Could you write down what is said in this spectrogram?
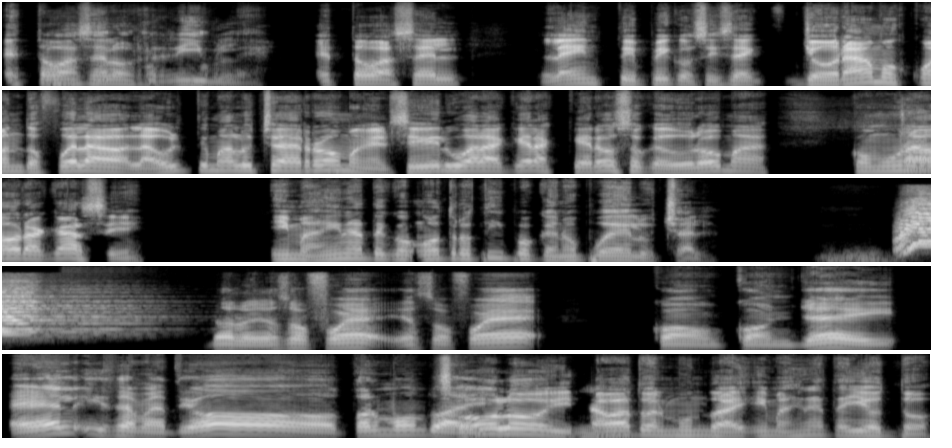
Esto va a ser horrible. Esto va a ser lento y pico. Si se lloramos cuando fue la, la última lucha de Roman, el Civil War aquel asqueroso que duró más como una Claro. hora casi. Imagínate con otro tipo que no puede luchar. Pero y eso fue, eso fue con, con Jay, él y se metió todo el mundo ahí. Solo y estaba Mm. todo el mundo ahí. Imagínate ellos dos.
